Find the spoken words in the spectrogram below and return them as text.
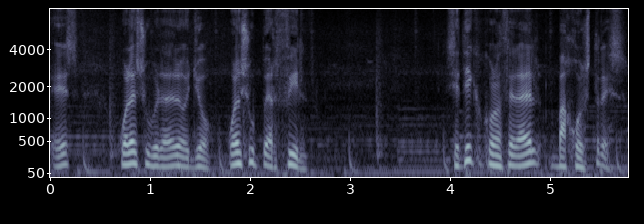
es cuál es su verdadero yo, cuál es su perfil. Se tiene que conocer a él bajo estrés.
